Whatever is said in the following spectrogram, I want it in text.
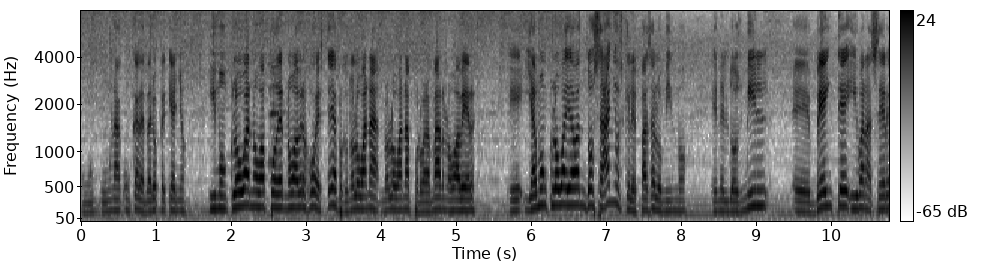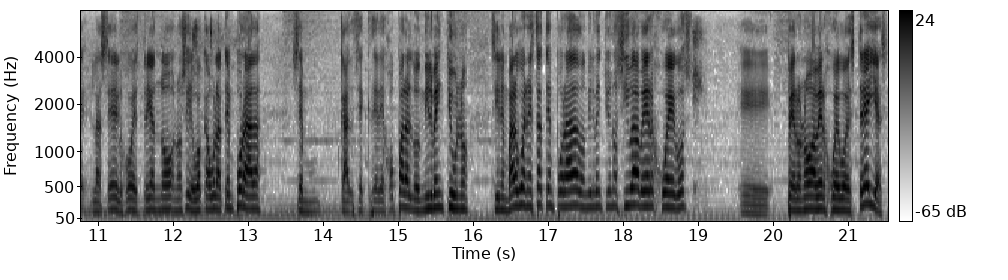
un, calendario pequeño, y Monclova no va a poder, no va a haber juego de estrellas porque no lo van a, no lo van a programar, no va a haber. ya Monclova ya van dos años que le pasa lo mismo en el 2020 iban a ser la sede del Juego de Estrellas, no, no se llevó a cabo la temporada, se, dejó para el 2021. Sin embargo, en esta temporada 2021 sí va a haber juegos, eh, pero no va a haber Juego de Estrellas.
